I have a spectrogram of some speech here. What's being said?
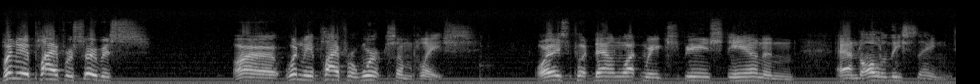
When we apply for service, or when we apply for work someplace, always put down what we experienced in and, and all of these things.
